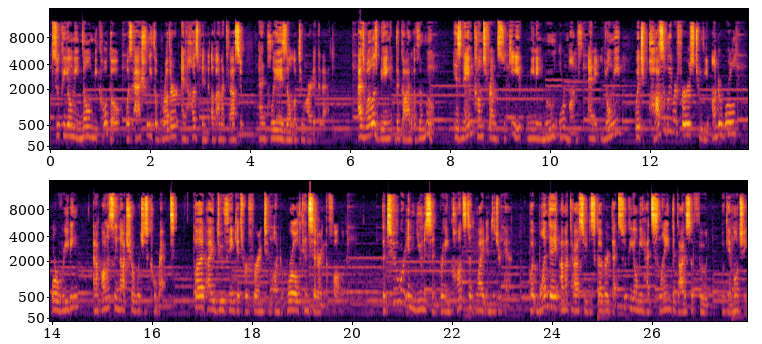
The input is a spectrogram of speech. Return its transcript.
Tsukuyomi no Mikoto was actually the brother and husband of Amaterasu, and please don't look too hard into that. As well as being the god of the moon. His name comes from Tsuki, meaning moon or month, and Yomi, which possibly refers to the underworld or reading, and I'm honestly not sure which is correct. But I do think it's referring to underworld considering the following. The two were in unison, bringing constant light into Japan. But one day, Amaterasu discovered that Tsukuyomi had slain the goddess of food, Ukemochi,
